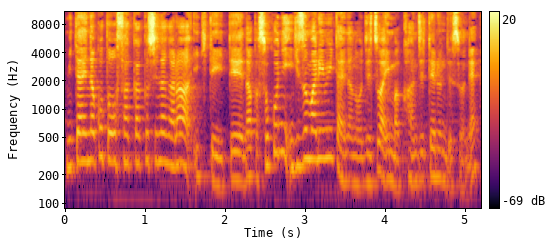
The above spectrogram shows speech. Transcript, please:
みたいなことを錯覚しながら生きていてなんかそこに行き詰まりみたいなのを実は今感じてるんですよね。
